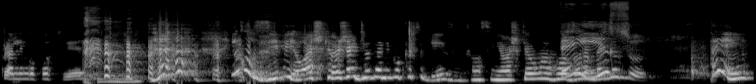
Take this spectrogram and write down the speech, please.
pra língua portuguesa. Inclusive, eu acho que hoje é dia da língua portuguesa. Então, assim, eu acho que é uma voadora Tem mega. isso? Tem.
